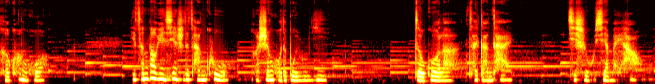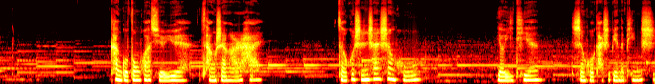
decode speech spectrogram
和困惑，也曾抱怨现实的残酷和生活的不如意。走过了，才感慨，其实无限美好。看过风花雪月，苍山洱海。走过神山圣湖，有一天，生活开始变得平实。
